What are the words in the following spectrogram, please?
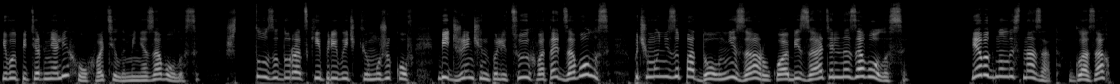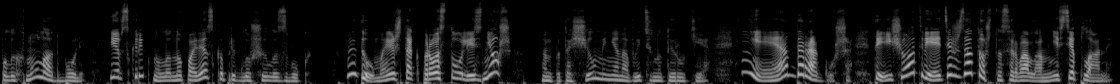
Его пятерня лихо ухватила меня за волосы. Что за дурацкие привычки у мужиков? Бить женщин по лицу и хватать за волосы? Почему не за подол, не за руку, обязательно за волосы? Я выгнулась назад, в глазах полыхнуло от боли. Я вскрикнула, но повязка приглушила звук. «Думаешь, так просто улизнешь?» Он потащил меня на вытянутой руке. «Нет, дорогуша, ты еще ответишь за то, что сорвала мне все планы».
